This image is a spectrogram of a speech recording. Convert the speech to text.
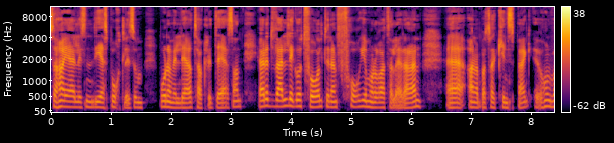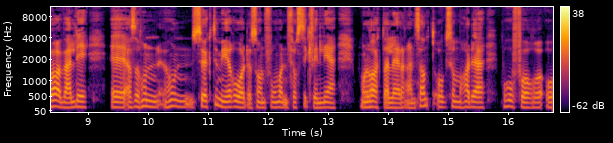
så har jeg liksom, de har spurt liksom hvordan vil dere taklet det? Sant? Jeg hadde et veldig godt forhold til den forrige moderaterlederen, eh, Anna Batra Kinsberg. Hun var veldig Eh, altså hun, hun, søkte mye råd og sånn, for hun var den første kvinnelige moderaterlederen, sant, og som hadde behov for å,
